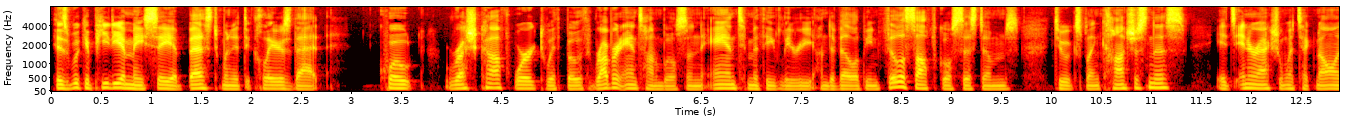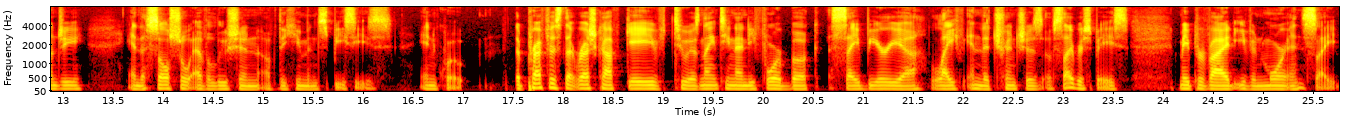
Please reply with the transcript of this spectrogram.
His Wikipedia may say it best when it declares that, quote, Rushkoff worked with both Robert Anton Wilson and Timothy Leary on developing philosophical systems to explain consciousness, its interaction with technology, and the social evolution of the human species. End quote. The preface that Rushkoff gave to his 1994 book, Cyberia Life in the Trenches of Cyberspace, may provide even more insight.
